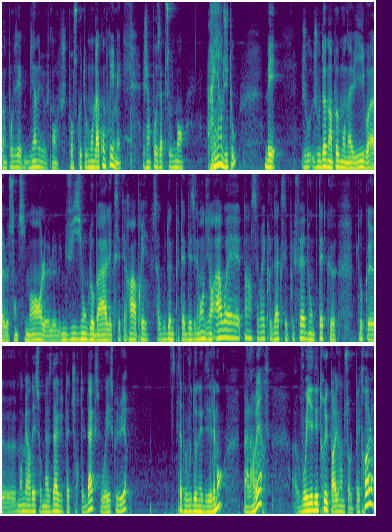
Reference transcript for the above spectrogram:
imposer, bien, je pense que tout le monde l'a compris, mais j'impose absolument rien du tout. Mais je, vous donne un peu mon avis, voilà, le sentiment, une vision globale, etc. Après, ça vous donne peut-être des éléments en disant Ah ouais, c'est vrai que le DAX est plus faible, donc peut-être que plutôt que m'emmerder sur le Nasdaq, je vais peut-être shorter le DAX. Vous voyez ce que je veux dire? Ça peut vous donner des éléments. Bah, à l'inverse, vous voyez des trucs par exemple sur le pétrole,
